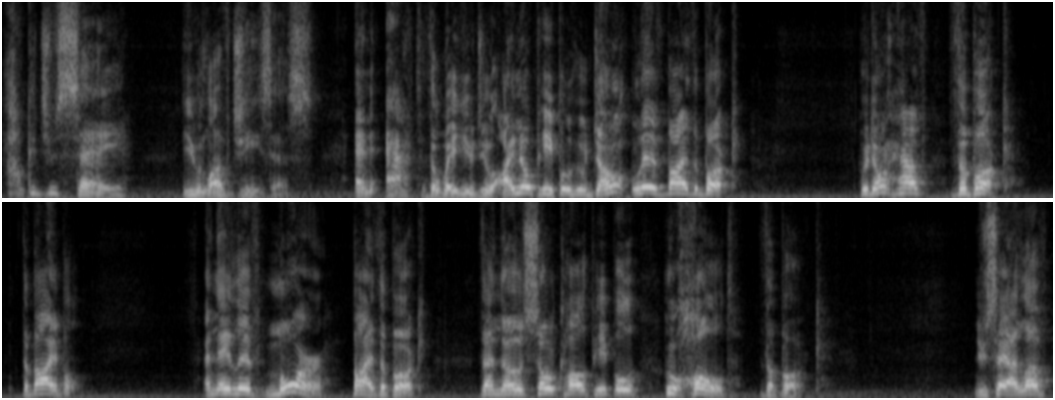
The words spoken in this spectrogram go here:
How could you say you love Jesus and act the way you do? I know people who don't live by the book who don't have the book, the Bible, and they live more by the book than those so called people who hold the book. You say, I love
